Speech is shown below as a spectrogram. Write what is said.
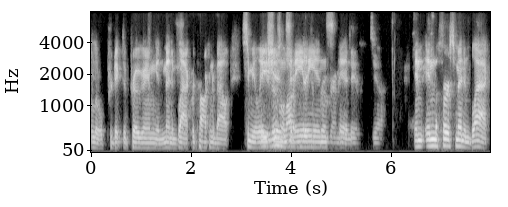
a little predictive programming and Men in Black. We're talking about simulations a and aliens, and aliens, yeah. in in the first Men in Black,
